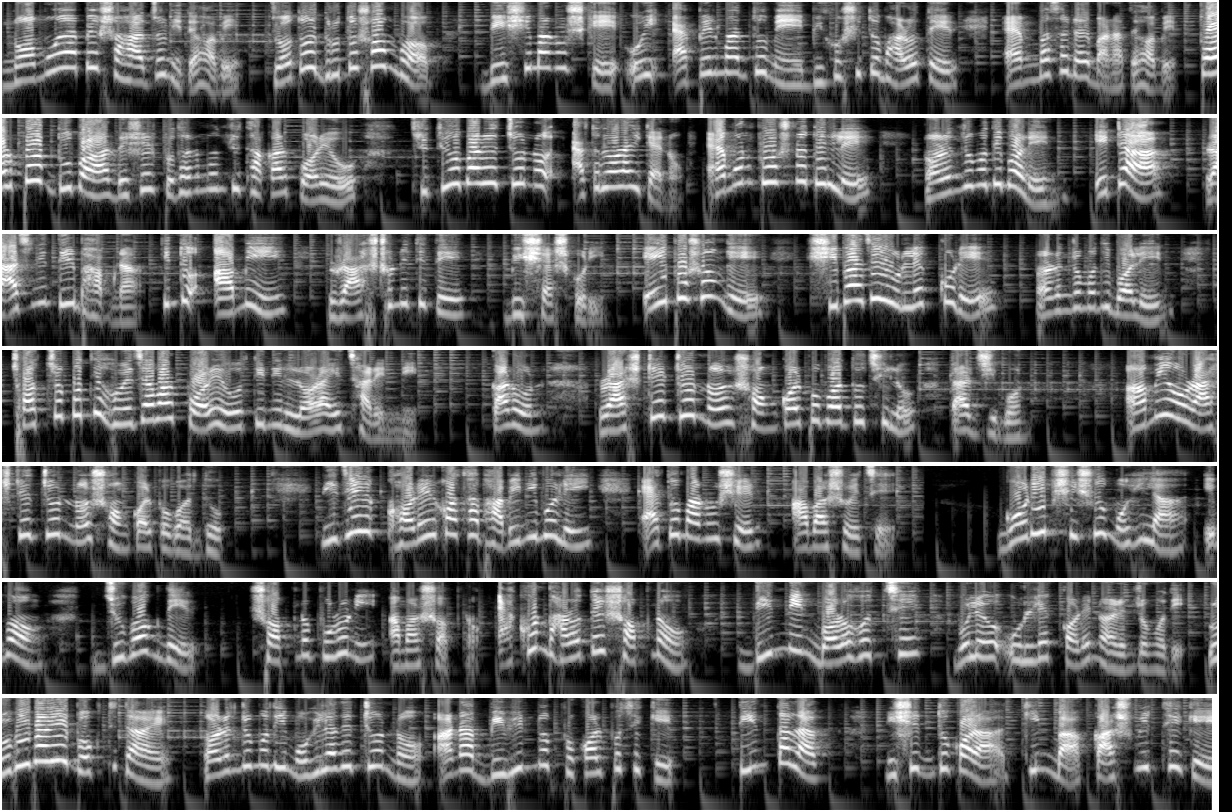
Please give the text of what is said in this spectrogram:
নমো অ্যাপের সাহায্য নিতে হবে। যত দ্রুত সম্ভব, বেশি মানুষকে ওই অ্যাপের মাধ্যমে বিকশিত ভারতের অ্যাম্বাসাডার বানাতে হবে। পরপর দুবার দেশের প্রধানমন্ত্রী থাকার পরেও তৃতীয়বারের জন্য এত লড়াই কেন? এমন প্রশ্ন তুললে নরেন্দ্র মোদী বলেন, এটা রাজনীতির ভাবনা। কিন্তু আমি রাষ্ট্রনীতিতে বিশ্বাস করি। এই প্রসঙ্গে শিবাজির উল্লেখ করে নরেন্দ্র মোদী বলেন ছত্রপতি হয়ে যাওয়ার পরেও তিনি লড়াই ছাড়েননি। কারণ রাষ্ট্রের জন্য সংকল্পবদ্ধ ছিল তার জীবন। আমিও রাষ্ট্রের জন্য সংকল্পবদ্ধ। নিজের ঘরের কথা ভাবিনি বলেই এত মানুষের আবাস হয়েছে। গরিব শিশু, মহিলা এবং যুবকদের স্বপ্ন পূরণই আমার স্বপ্ন। এখন ভারতের স্বপ্ন দিন দিন বড় হচ্ছে বলেও উল্লেখ করে নরেন্দ্র মোদী। রবিবারের বক্তৃতায় নরেন্দ্র মোদী মহিলাদের জন্য আনা বিভিন্ন প্রকল্প থেকে তিন তালাক নিষিদ্ধ করা কিংবা কাশ্মীর থেকে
